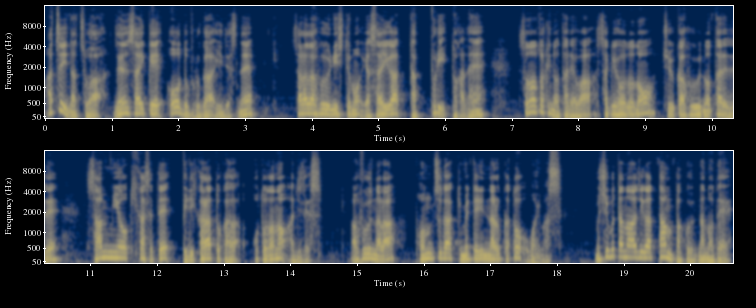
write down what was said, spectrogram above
暑い夏は前菜系オードブルがいいですね。サラダ風にしても野菜がたっぷりとかね。その時のタレは先ほどの中華風のタレで酸味を効かせてピリ辛とか大人の味です。和風ならポン酢が決め手になるかと思います。蒸し豚の味が淡白なので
